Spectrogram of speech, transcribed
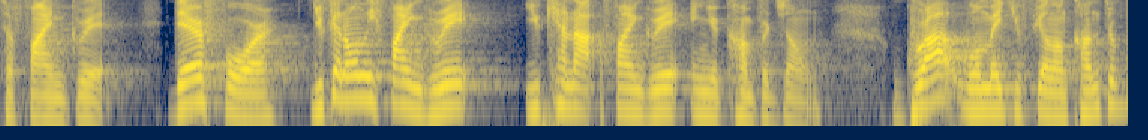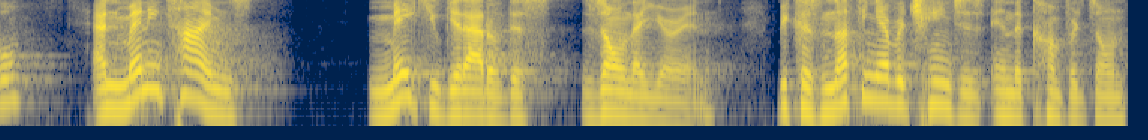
to find grit. Therefore, you can only find grit, you cannot find grit in your comfort zone. Grit will make you feel uncomfortable and many times make you get out of this zone that you're in because nothing ever changes in the comfort zone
